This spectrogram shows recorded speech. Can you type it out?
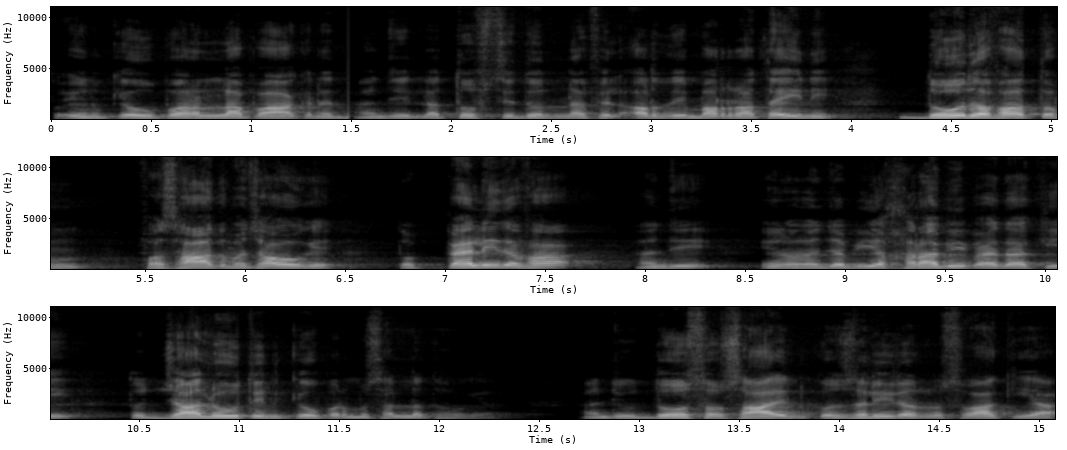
تو ان کے اوپر اللہ پاک نے ہاں جی لطف صدنفل عرض مرتعی نہیں دو دفعہ تم فساد مچاؤ گے۔ تو پہلی دفعہ ہاں جی انہوں نے جب یہ خرابی پیدا کی تو جالوت ان کے اوپر مسلط ہو گیا۔ ہاں جی دو سو سال ان کو ذلیل اور رسوا کیا،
